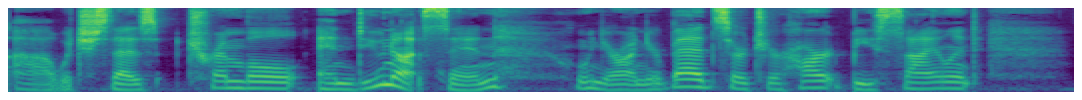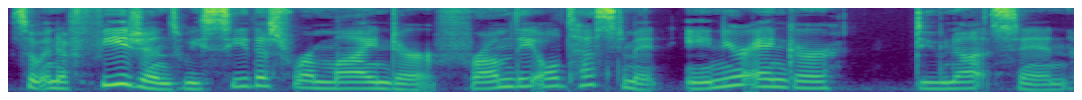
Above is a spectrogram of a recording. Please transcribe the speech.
uh, which says, Tremble and do not sin. When you're on your bed, search your heart, be silent. So in Ephesians, we see this reminder from the Old Testament In your anger, do not sin.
